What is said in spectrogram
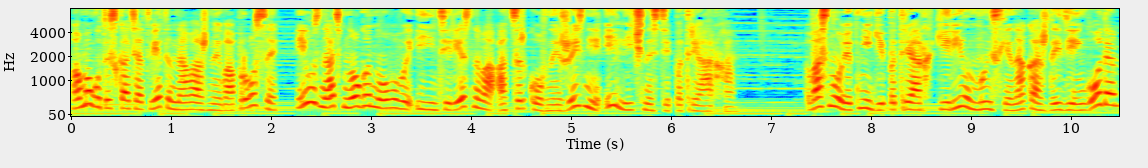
помогут искать ответы на важные вопросы и узнать много нового и интересного о церковной жизни и личности патриарха. В основе книги «Патриарх Кирилл. Мысли на каждый день года»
